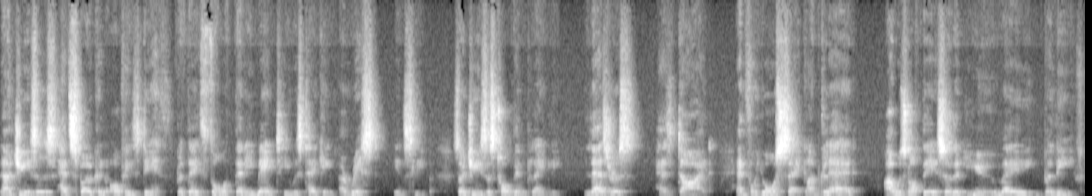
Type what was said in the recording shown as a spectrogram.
Now, Jesus had spoken of his death, but they thought that he meant he was taking a rest in sleep. So Jesus told them plainly, Lazarus has died, and for your sake I'm glad I was not there, so that you may believe.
